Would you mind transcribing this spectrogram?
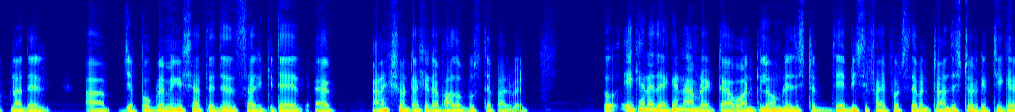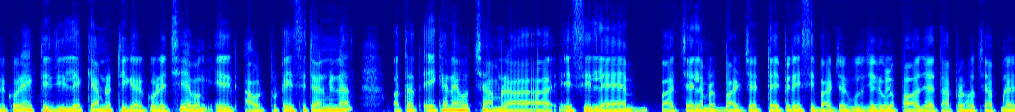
আপনাদের যে প্রোগ্রামিং এর সাথে যে সার্কিটের কানেকশনটা সেটা ভালো বুঝতে পারবেন। তো এখানে দেখেন, আমরা একটা ওয়ান কিলো ওহম রেজিস্টার দিয়ে বিসি ফাইভ ফোর সেভেন ট্রানজিস্টরকে ট্রিগার করে একটি রিলেকে আমরা ট্রিগার করেছি এবং এর আউটপুট এসি টার্মিনাল অর্থাৎ এখানে হচ্ছে আমরা এসি ল্যাম্প বা চাইলে আমরা বার্জার টাইপের এসি বার্জারগুলো যেগুলো পাওয়া যায়, তারপর হচ্ছে আপনার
